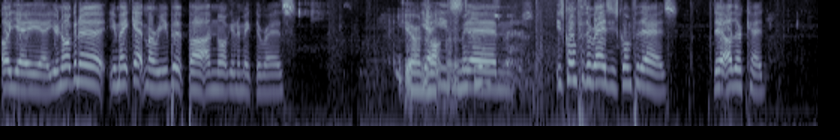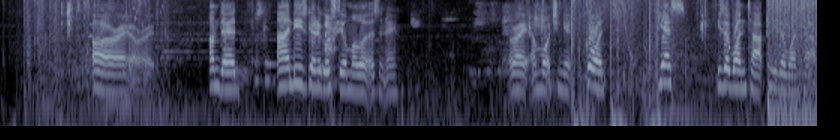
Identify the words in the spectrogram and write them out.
Oh yeah, yeah, yeah. You're not gonna. You might get my reboot, but I'm not gonna make the res. You're yeah, not gonna he's make um, he's going for the res. He's going for the res. The other kid. Oh, all right, all right. I'm dead. And he's gonna go steal my loot, isn't he? All right, I'm watching you. Go on. Yes, he's a one tap. He's a one tap.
